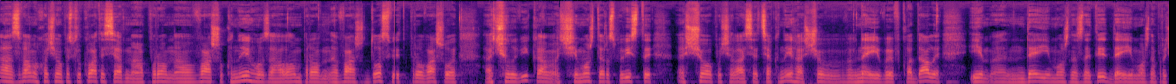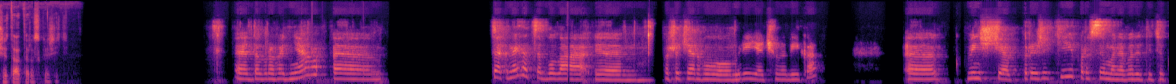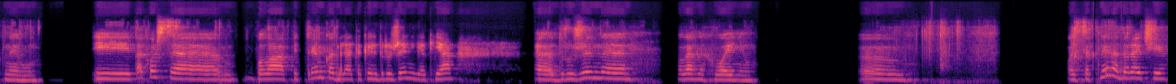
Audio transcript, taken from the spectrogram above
З вами хочемо поспілкуватися про вашу книгу, загалом про ваш досвід, про вашого чоловіка. Чи можете розповісти, з чого почалася ця книга, що в неї ви вкладали, і де її можна знайти, де її можна прочитати? Розкажіть. Е, доброго дня. Е, ця книга це була е, в першу чергу мрія чоловіка. Він ще при житті просив мене видати цю книгу. І також це була підтримка для таких дружин, як я, дружини полеглих воїнів. Ось ця книга, до речі.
